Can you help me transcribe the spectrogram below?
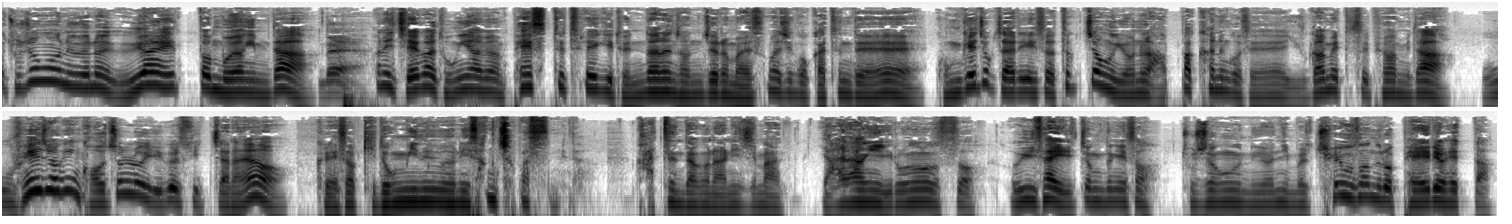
그래서 조정훈 의원은 의아했던 모양입니다. 네. 아니 제가 동의하면 패스트 트랙이 된다는 전제로 말씀하신 것 같은데 공개적 자리에서 특정 의원을 압박하는 것에 유감의 뜻을 표합니다. 우회적인 거절로 읽을 수 있잖아요. 그래서 기동민 의원이 상처받습니다. 같은 당은 아니지만 야당의 일원으로서 의사 일정 등에서 조정훈 의원님을 최우선으로 배려했다.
